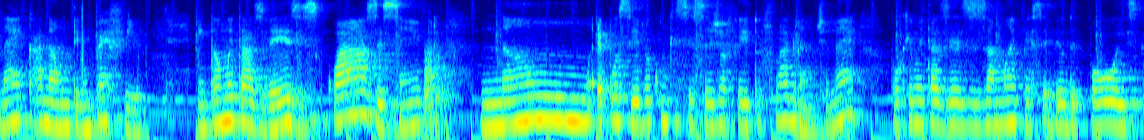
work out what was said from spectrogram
né? Cada um tem um perfil. Então, muitas vezes, quase sempre, não é possível com que se seja feito flagrante, né? Porque muitas vezes a mãe percebeu depois,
